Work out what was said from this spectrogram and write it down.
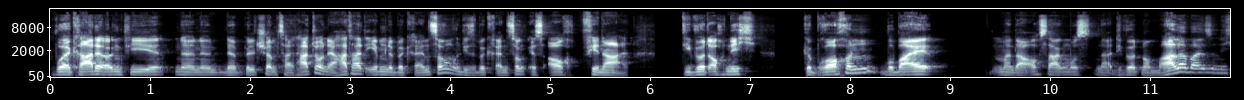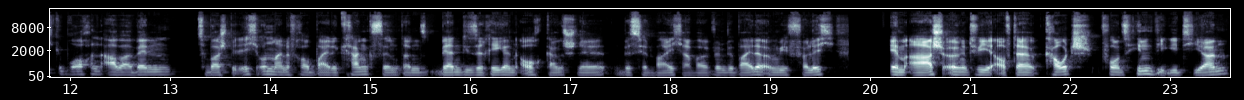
wo er grade irgendwie 'ne 'ne 'ne Bildschirmzeit hatte und er hat halt eben 'ne Begrenzung und diese Begrenzung ist auch final. Die wird auch nicht gebrochen, wobei man da auch sagen muss, na, die wird normalerweise nicht gebrochen, aber wenn zum Beispiel ich und meine Frau beide krank sind, dann werden diese Regeln auch ganz schnell 'n bisschen weicher, weil wenn wir beide irgendwie völlig im Arsch irgendwie auf der Couch vor uns hin vegetieren,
